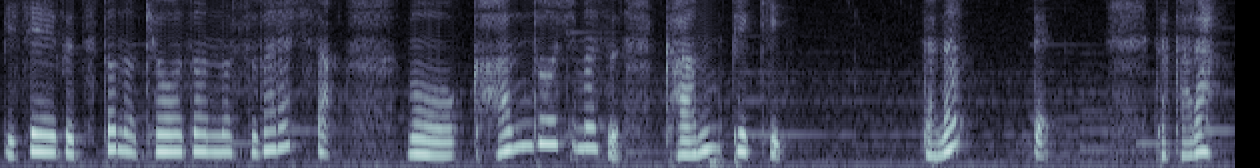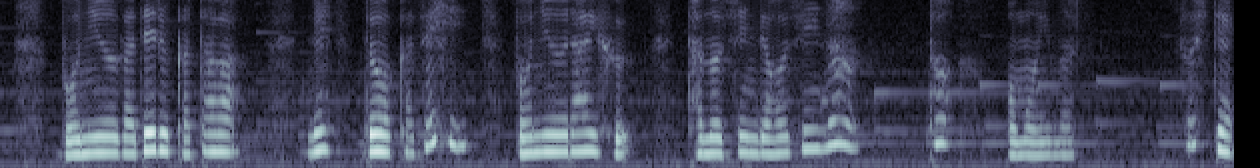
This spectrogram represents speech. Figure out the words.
微生物との共存の素晴らしさ。もう感動します。完璧。だな。って。だから母乳が出る方はねどうかぜひ母乳ライフ楽しんでほしいなと思います。そして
